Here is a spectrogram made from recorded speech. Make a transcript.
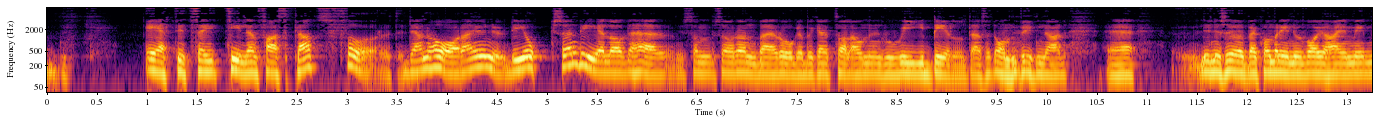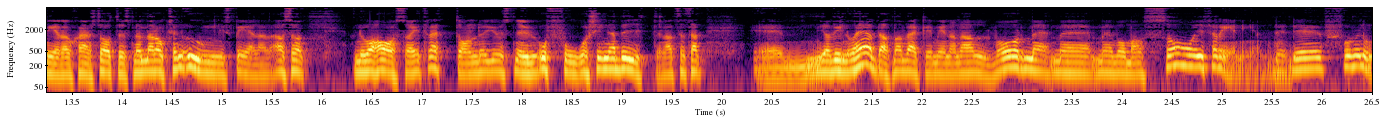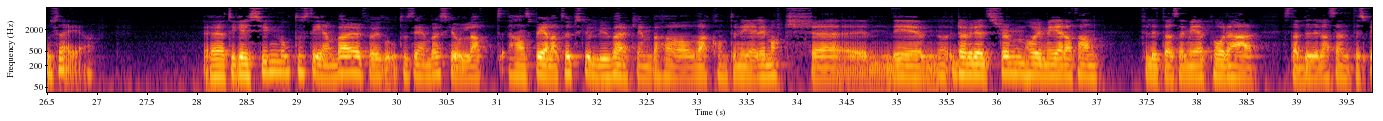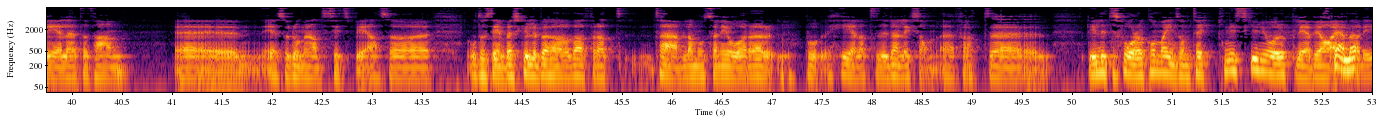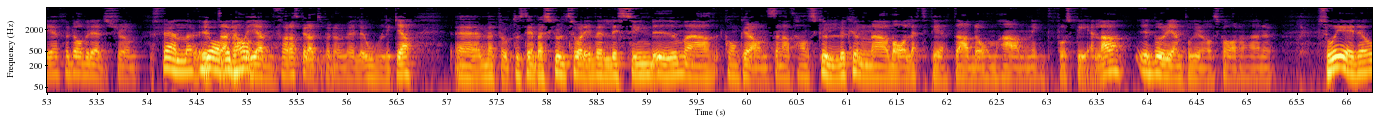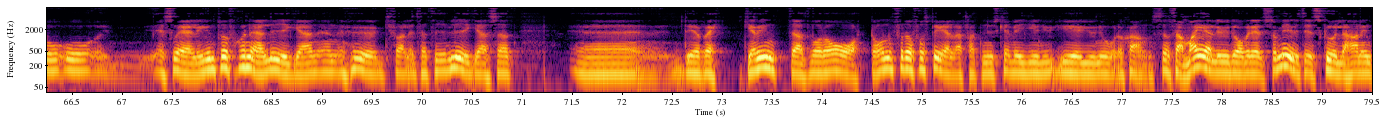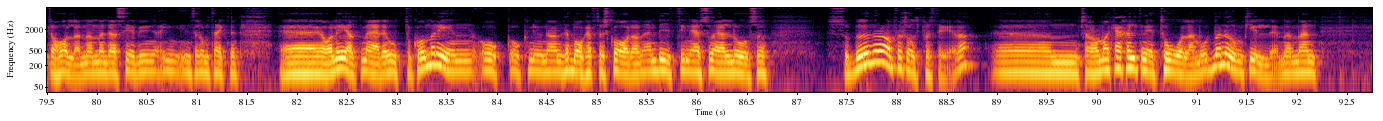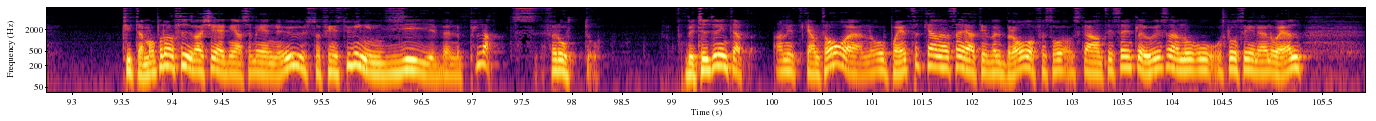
ätit sig till en fast plats förut. Den har han ju nu. Det är också en del av det här som, som Rönnberg och Roger brukar tala om en rebuild, alltså en ombyggnad. Eh, Linus Öberg kommer in, nu var ju han mer av stjärnstatus men, men också en ung spelare. Alltså Noah Hasa är 13 just nu och får sina byten. Alltså, så att, eh, jag vill nog hävda att man verkligen menar allvar med, med, med vad man sa i föreningen. Det, det får vi nog säga. Eh, jag tycker det är synd med Otto Stenberg för Otto Stenbergs skull att hans spelartyp skulle ju verkligen behöva kontinuerlig match. Eh, det är, David Edström har ju mer att han förlitar sig mer på det här stabila centerspelet. Att han är så dominant i sitt spel. Alltså Otto Stenberg skulle behöva för att tävla mot seniorer på hela tiden liksom. För att det är lite svårare att komma in som teknisk junior upplever jag Stämmer. än vad det är för David Edström. Stämmer. Utan David har... att jämföra spelartyper, de är väldigt olika. Eh, men för Otto Stenbergs skull tror jag det är väldigt synd i och med konkurrensen att han skulle kunna vara lättpetad om han inte får spela i början på grund av skadan här nu. Så är det och, och SHL är ju en professionell liga, en högkvalitativ liga så att eh, det räcker inte att vara 18 för att få spela för att nu ska vi ge juniorer chansen. Samma gäller ju David Edström givetvis. Skulle han inte hålla men, men där ser vi inte de tecknen. Eh, jag håller helt med dig. Otto kommer in och, och nu när han är tillbaka efter skadan en bit in i SHL då så så behöver han förstås prestera. Um, sen har man kanske lite mer tålamod med en ung kille men, men Tittar man på de fyra kedjorna som är nu så finns det ju ingen given plats för Otto. Betyder inte att han inte kan ta en och på ett sätt kan han säga att det är väl bra för så ska han till St. Louis sen och, och slå sig in i NHL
